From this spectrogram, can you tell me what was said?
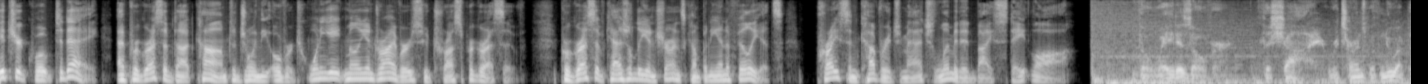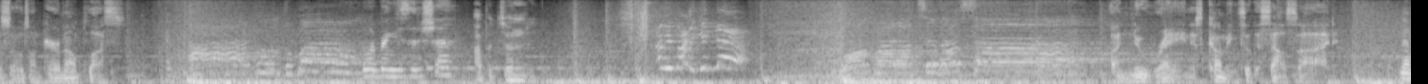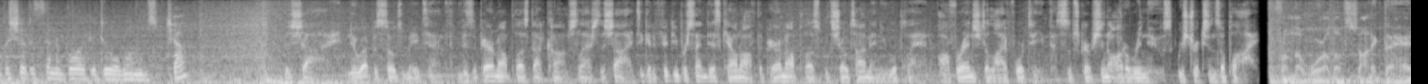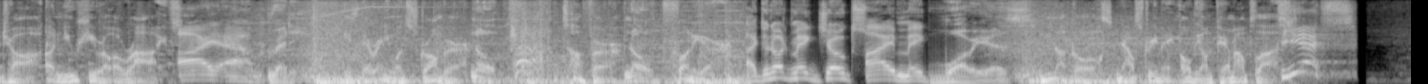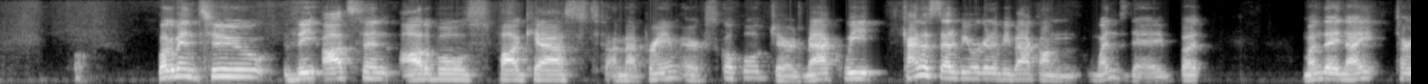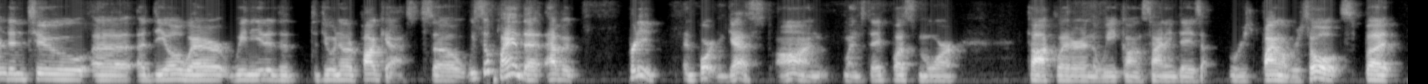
Get your quote today at progressive.com to join the over 28 million drivers who trust Progressive. Progressive Casualty Insurance Company and Affiliates. Price and coverage match limited by state law. The wait is over. The Chi returns with new episodes on Paramount Plus. What brings you to the show? Opportunity. Everybody get down! A new reign is coming to the South Side. Never should have sent a boy to do a woman's job. The Chi. New episodes May 10th. Visit ParamountPlus.com slash The Chi to get a 50% discount off the Paramount Plus with Showtime annual plan. Offer ends July 14th. Subscription auto-renews. Restrictions apply. From the world of Sonic the Hedgehog, a new hero arrives. I am ready. Is there anyone stronger? No. Tougher? No. Funnier? I do not make jokes. I make warriors. Knuckles, now streaming only on Paramount Plus. Yes! Welcome into the Autzen Audibles podcast. I'm Matt Prehm, Eric Skopil, Jared Mack. We kind of said we were going to be back on Wednesday, but Monday night turned into a, a deal where we needed to, to, do another podcast. So we still plan to have a pretty important guest on Wednesday, plus more talk later in the week on signing day's re- final results. But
